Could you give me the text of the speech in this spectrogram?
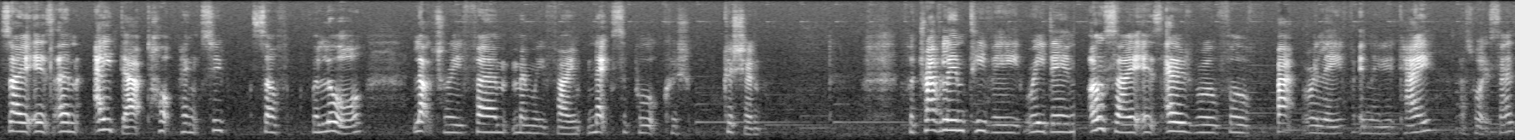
so it's an ADAPT Hot Pink Super Soft Velour Luxury Firm Memory Foam Neck Support cush Cushion for travelling, TV, reading. Also, it's eligible for VAT relief in the UK. That's what it says.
